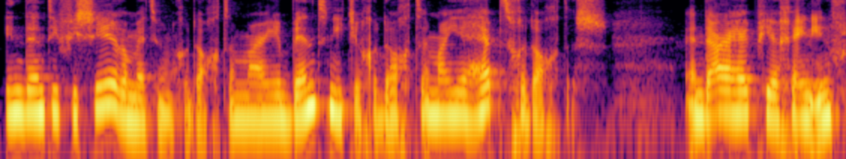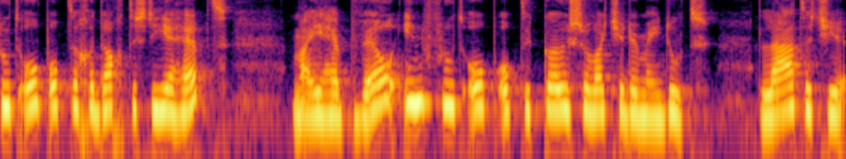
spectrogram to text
identificeren met hun gedachten. Maar je bent niet je gedachten, maar je hebt gedachten. En daar heb je geen invloed op, op de gedachten die je hebt. Maar je hebt wel invloed op, op de keuze wat je ermee doet. Laat het je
